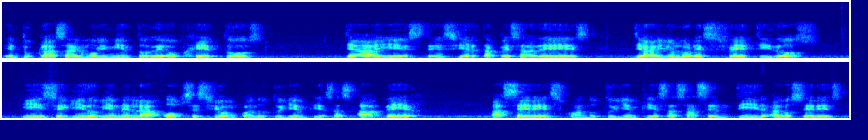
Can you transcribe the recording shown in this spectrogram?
en tu casa el movimiento de objetos, ya hay este, cierta pesadez, ya hay olores fétidos y seguido viene la obsesión cuando tú ya empiezas a ver a seres, cuando tú ya empiezas a sentir a los seres,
